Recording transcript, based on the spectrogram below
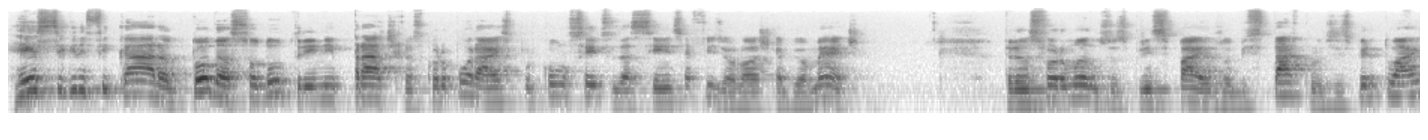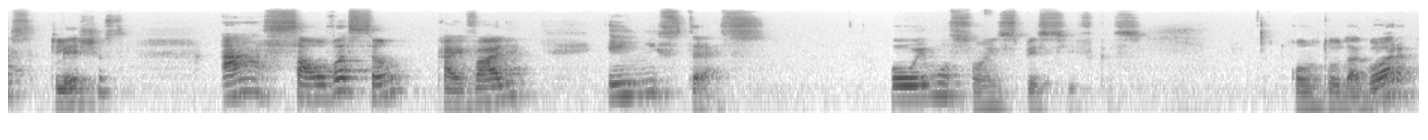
ressignificaram toda a sua doutrina e práticas corporais por conceitos da ciência fisiológica biomédica, transformando os principais obstáculos espirituais, kleshas, à salvação, kaivalya, em estresse ou emoções específicas. Contudo, agora,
